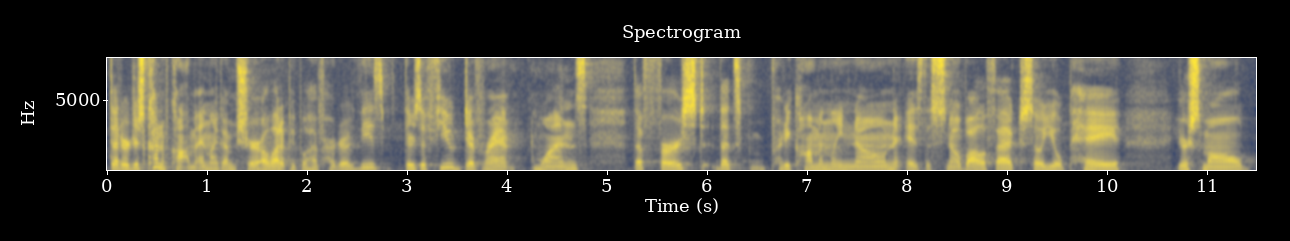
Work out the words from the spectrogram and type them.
that are just kind of common. Like I'm sure a lot of people have heard of these. There's a few different ones. The first that's pretty commonly known is the snowball effect. So you'll pay your small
